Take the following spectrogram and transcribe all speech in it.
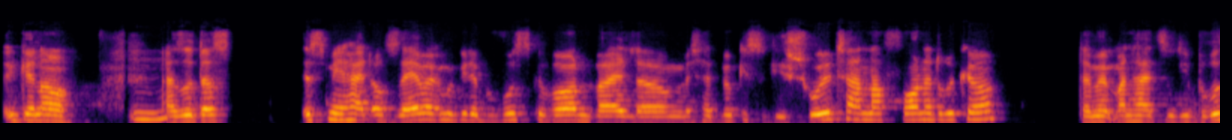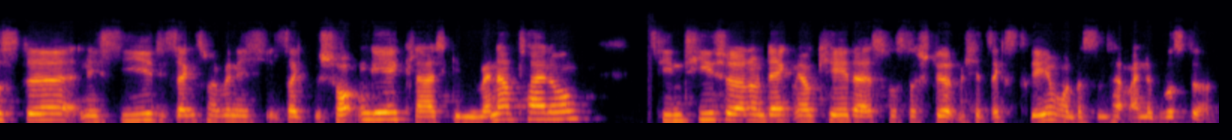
Genau. Mhm. Also das ist mir halt auch selber immer wieder bewusst geworden, weil ähm, ich halt wirklich so die Schultern nach vorne drücke damit man halt so die Brüste nicht sieht. Ich sage jetzt mal, wenn ich sag, shoppen gehe, klar, ich gehe in die Männerabteilung, ziehe ein T-Shirt an und denke mir, okay, da ist was, das stört mich jetzt extrem und das sind halt meine Brüste.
